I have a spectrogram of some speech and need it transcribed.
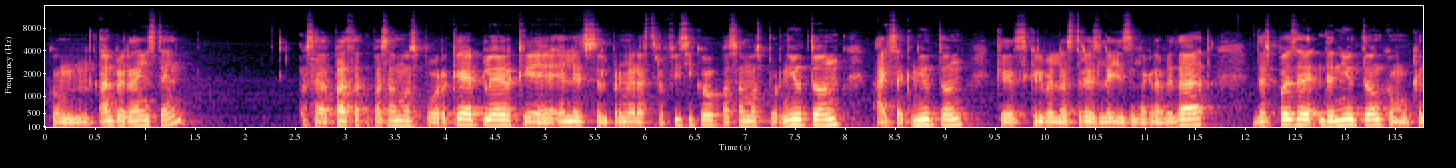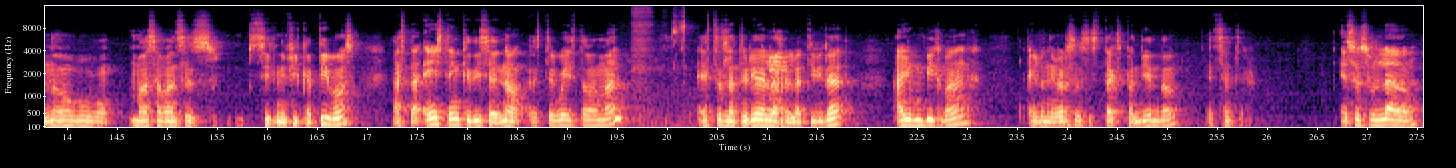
con Albert Einstein, o sea, pasamos por Kepler, que él es el primer astrofísico, pasamos por Newton, Isaac Newton, que escribe las tres leyes de la gravedad. Después de, Newton, como que no hubo más avances significativos, hasta Einstein que dice, no, este güey estaba mal, esta es la teoría de la relatividad, hay un Big Bang, el universo se está expandiendo, etc. Eso es un lado.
